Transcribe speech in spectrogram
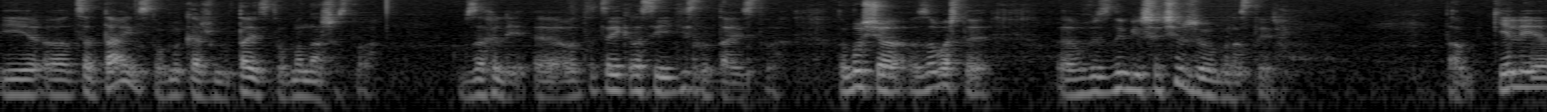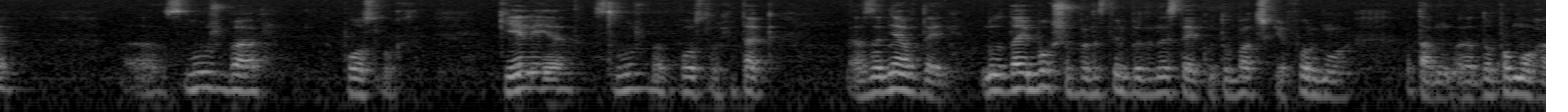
І це таїнство, ми кажемо, таїнство монашества взагалі. От це якраз і є дійсно таїнство. Тому що, зауважте, е, ви здебільше чим живе монастир? Там келія, служба, послуг. Келія, служба, послуг. І так за дня в день. Ну дай Бог, щоб монастир буде нести яку ту батюшки форму там е, допомога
